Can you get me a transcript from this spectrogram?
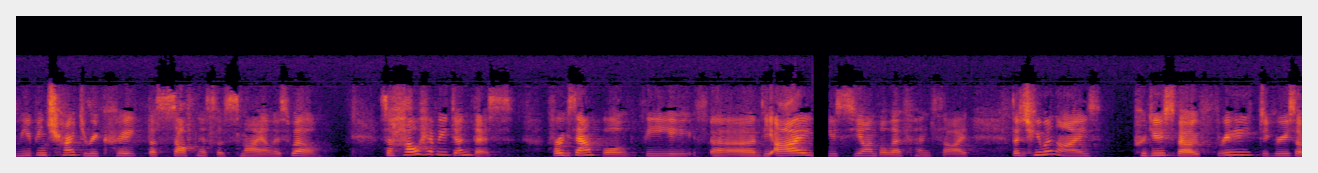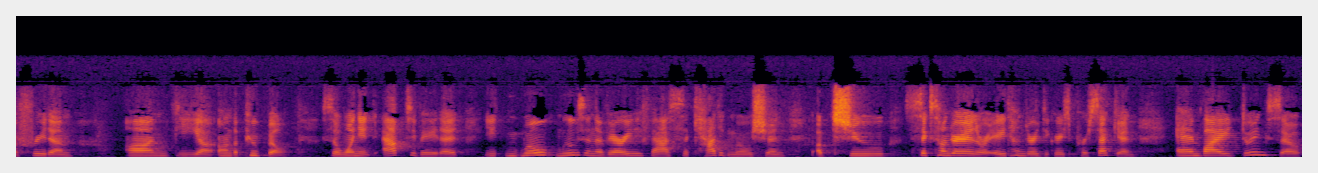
we've been trying to recreate the softness of smile as well. So how have we done this? For example, the, uh, the eye you see on the left-hand side, the human eyes produce about three degrees of freedom on the uh, on the pupil. So when it activated, it mo- moves in a very fast saccadic motion up to 600 or 800 degrees per second. And by doing so,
